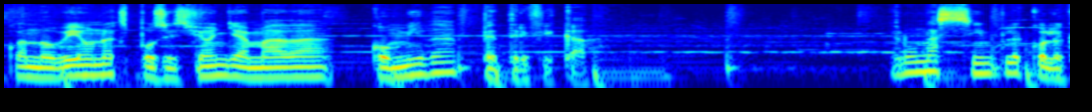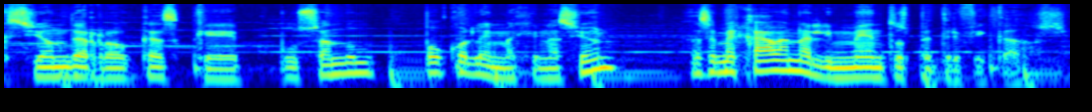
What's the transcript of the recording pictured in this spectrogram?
cuando vi una exposición llamada Comida Petrificada. Era una simple colección de rocas que, usando un poco la imaginación, asemejaban alimentos petrificados.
